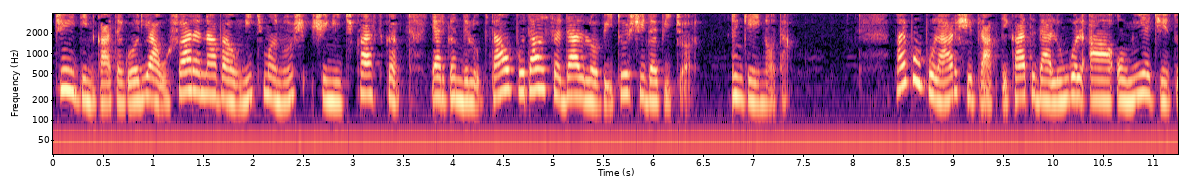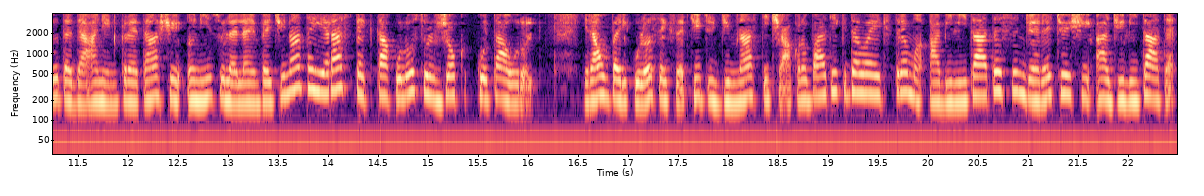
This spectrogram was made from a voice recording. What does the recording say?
cei din categoria ușoară n-aveau nici mănuși și nici cască, iar când luptau puteau să dea lovituri și de picior. Închei nota. Mai popular și practicat de-a lungul a 1500 de ani în Creta și în insulele învecinate era spectaculosul joc cu taurul. Era un periculos exercițiu gimnastic și acrobatic de o extremă abilitate, sânge rece și agilitate.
